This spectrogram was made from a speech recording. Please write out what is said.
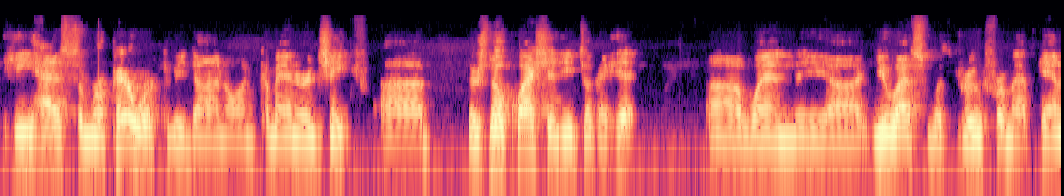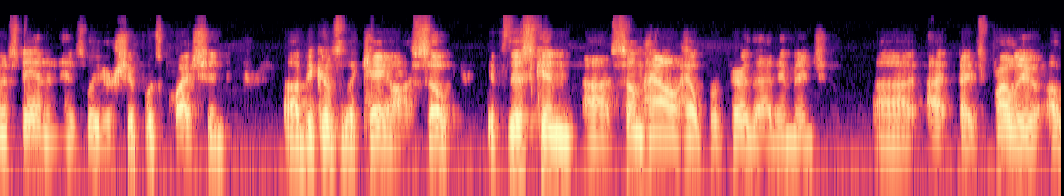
he has some repair work to be done on commander in chief. Uh, there's no question he took a hit uh, when the U.S. Uh, withdrew from Afghanistan and his leadership was questioned uh, because of the chaos. So if this can uh, somehow help repair that image, I, it's probably a,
